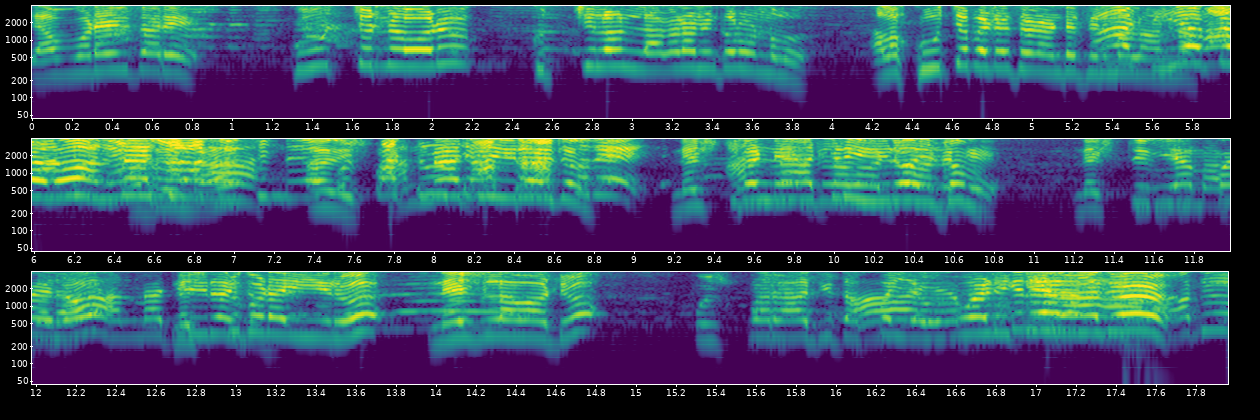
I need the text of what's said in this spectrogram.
ఎవడైనా సరే కూర్చున్నవాడు కుర్చీలో లగడానికి కూడా ఉండదు అలా కూర్చోబెట్టేశాడు అంటే సినిమాలో నెక్స్ట్ హీరోయిజం నెక్స్ట్ నెక్స్ట్ కూడా హీరో నేషనల్ అవార్డు పుష్పరాజు తప్ప ఎవరికి రాదు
